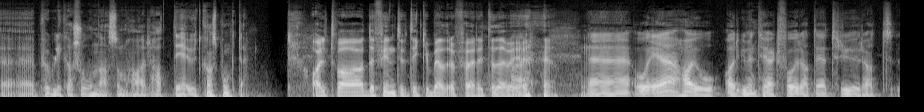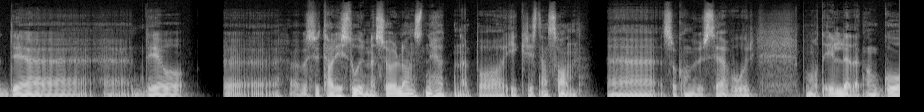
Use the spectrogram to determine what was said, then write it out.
eh, publikasjoner som har hatt det utgangspunktet. Alt var definitivt ikke bedre før, ikke det vi eh, Og jeg har jo argumentert for at jeg tror at det, eh, det å eh, Hvis vi tar historien med Sørlandsnyhetene på, i Kristiansand, eh, så kan vi jo se hvor på en måte ille det kan gå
